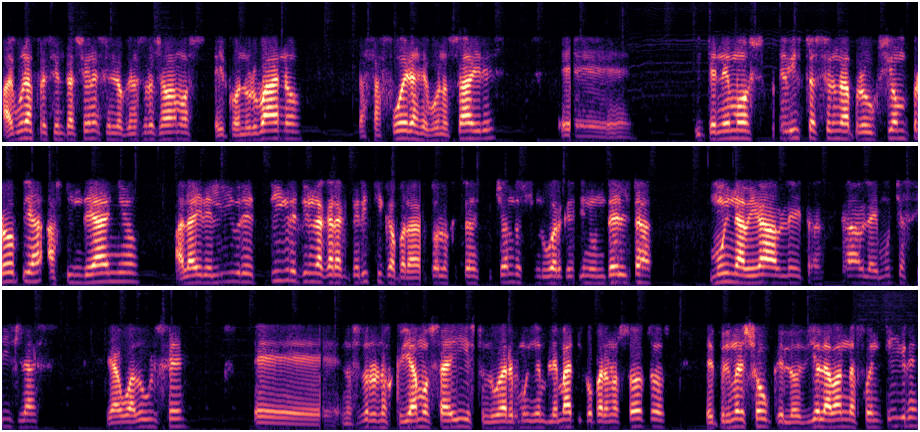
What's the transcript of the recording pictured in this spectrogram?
Algunas presentaciones en lo que nosotros llamamos el conurbano, las afueras de Buenos Aires. eh, y tenemos previsto hacer una producción propia a fin de año al aire libre. Tigre tiene una característica para todos los que están escuchando, es un lugar que tiene un delta muy navegable, transitable, hay muchas islas de agua dulce. Eh, nosotros nos criamos ahí, es un lugar muy emblemático para nosotros. El primer show que lo dio la banda fue en Tigre.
